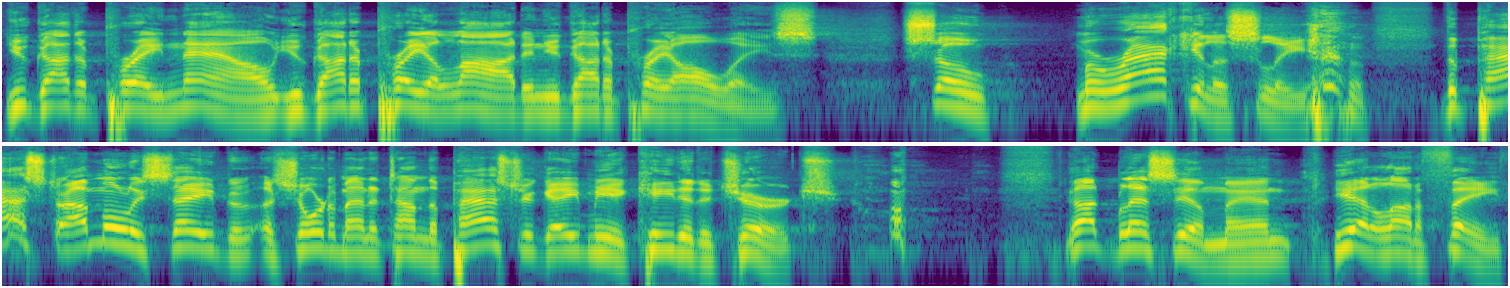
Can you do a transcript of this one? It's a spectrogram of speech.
You got to pray now. You got to pray a lot, and you got to pray always. So, miraculously, the pastor, I'm only saved a short amount of time, the pastor gave me a key to the church. God bless him, man. He had a lot of faith.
